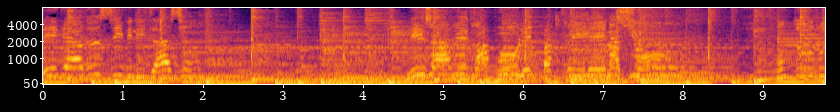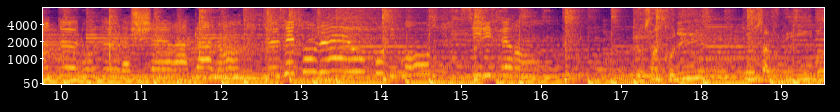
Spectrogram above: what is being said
les guerres de civilisation, Les armes, les drapeaux, les patries, les nations. font toujours de nous de la chair à canon. Deux étrangers au bout du monde, si différents. Deux inconnus, deux anonymes,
